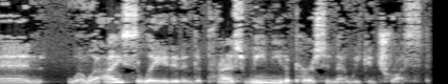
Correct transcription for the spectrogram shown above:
And when we're isolated and depressed, we need a person that we can trust.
